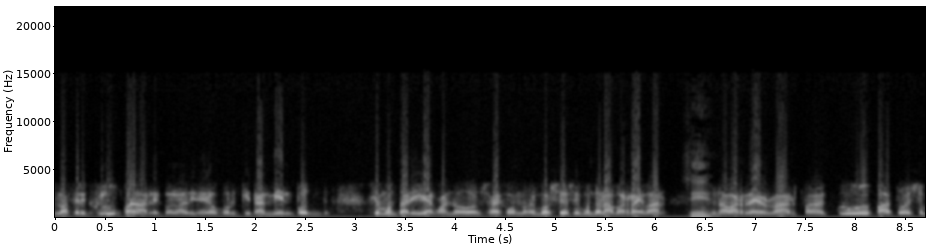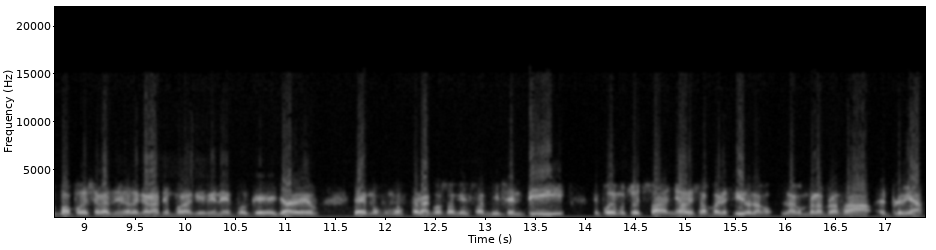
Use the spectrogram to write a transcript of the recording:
lo hace el club para recaudar dinero porque también pues, se montaría cuando, ¿sabes? Cuando en boxeo se monta una barra de bar, Sí. pues una barra de bar para el club, para todo eso, para poder sacar dinero de cara a la temporada que viene. Porque ya, ve- ya vemos cómo está la cosa, que el San Vicentí, después de muchos años, ha desaparecido. La, la compra la plaza el premia.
